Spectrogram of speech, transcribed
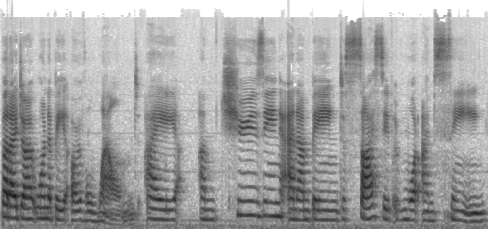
but I don't want to be overwhelmed. I I'm choosing and I'm being decisive in what I'm seeing.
